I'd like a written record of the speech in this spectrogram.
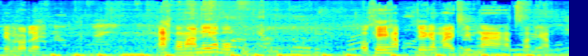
เต็มรถเลย อะ ประมาณนี้ครับผม โอเคครับ เจอกันใหม่คลิปหน้าครับ สวัสดีครับ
